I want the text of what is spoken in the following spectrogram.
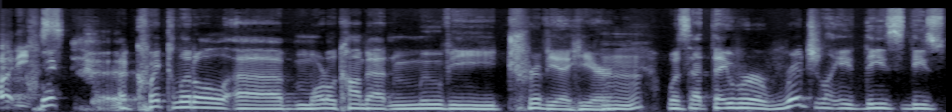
putties. quick, a quick little uh mortal kombat movie trivia here Mhm. was that they were originally these these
